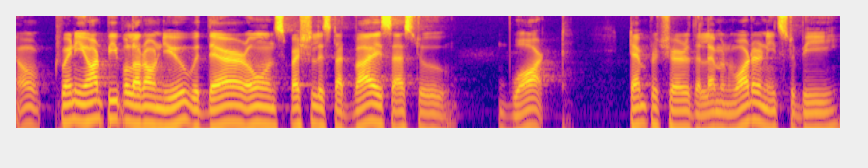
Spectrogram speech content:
you know, 20 odd people around you with their own specialist advice as to what temperature the lemon water needs to be,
